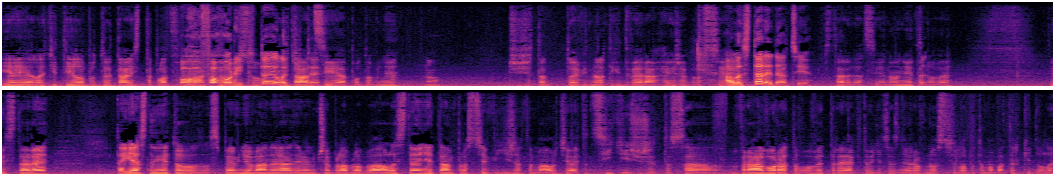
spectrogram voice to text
Je, je letitý, lebo to je tá istá platforma, Ó, favorit, to je letité. A podobne. No. Čiže to, to je vidno na tých dverách, hej, že proste... Ale staré dácie. Staré Dacie, no nie to nové. Tie staré. Tak jasne je to spevňované a neviem čo, bla bla bla, ale stejne tam proste vidíš na tom aute, aj to cítiš, že to sa vrávora to vo vetre, ak to ide cez nerovnosti, lebo to má baterky dole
